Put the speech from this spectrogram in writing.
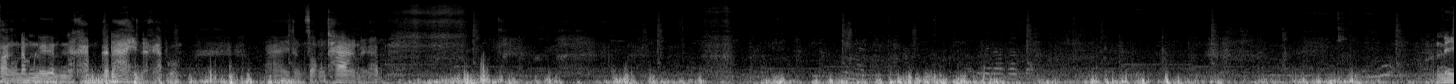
ฝั่งดำเนินนะครับก็ได้นะครับผม ทั้งสองทางนะครับนี่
